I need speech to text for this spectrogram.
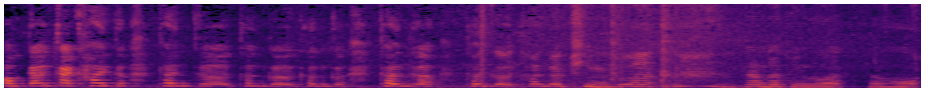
哇，好尴尬，看个看个看个看个看个看个看个评论，看个评论，然后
